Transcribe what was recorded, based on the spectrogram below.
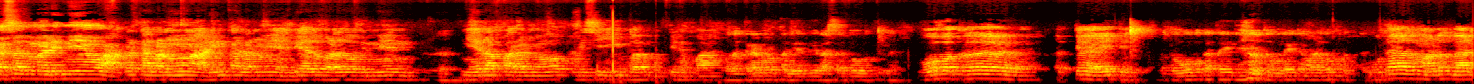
ಕಸದ್ ಮಾಡಿದ್ನಿ ಅವು ಆಕಳ ಕಾಲನು ಆಡಿನ ಕಾಲನು ಎಲ್ಲಿ ಅದು ಬಳದ್ ಹೋಗಿದ್ನಿ. ನೀರ ಪಾರ ಮೇವ ಕುಡಿಸಿ ಈಗ ಬಂದ್ ಕೂತೀನಪ್ಪ ಅದಕ್ಕೆ ನೋಡ್ತಾನೆ ನೀರ್ಗೆ ರಸ ತಗೋತಿಲ್ಲ ಹೋಗ್ಬೇಕ ಅತ್ತೆ ಐತಿ. ಮತ್ತೆ ಹೋಗ್ಬೇಕಂತ ಐತಿ ಮತ್ತೆ ಊಟ ಮಾಡ್ಬೇಕು ಮತ್ತೆ. ಊಟ ಅದು ಮಾಡೋದು ಬೇಡ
